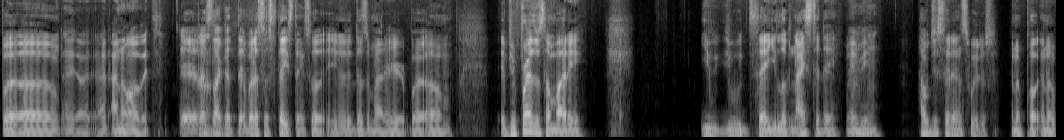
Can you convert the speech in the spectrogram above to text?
but um, I, I, I know of it. yeah, that's like a th- but it's a states thing, so it, it doesn't matter here. But um, if you're friends with somebody, you you would say you look nice today. Maybe how would you say that in Swedish? In a po- in a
